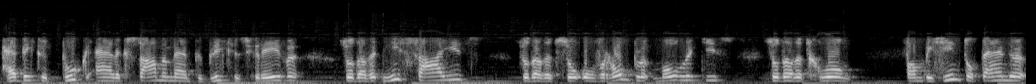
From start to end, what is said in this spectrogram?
heb ik het boek eigenlijk samen met mijn publiek geschreven, zodat het niet saai is, zodat het zo overrompelend mogelijk is, zodat het gewoon van begin tot einde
